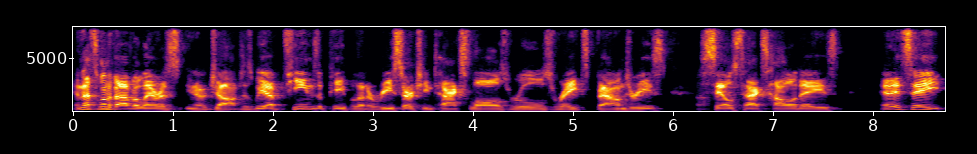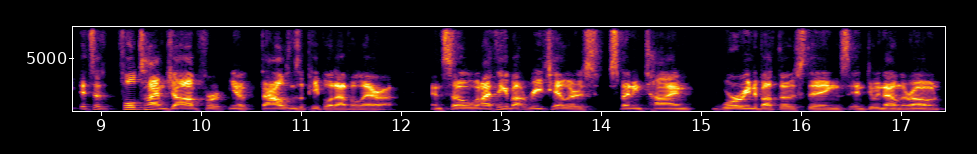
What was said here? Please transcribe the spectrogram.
And that's one of Avalara's, you know, jobs is we have teams of people that are researching tax laws, rules, rates, boundaries, sales tax holidays. And it's a it's a full-time job for, you know, thousands of people at Avalara. And so when I think about retailers spending time worrying about those things and doing that on their own,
